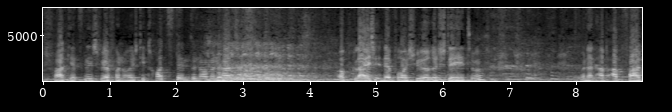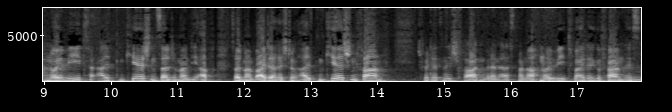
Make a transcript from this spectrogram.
Ich frage jetzt nicht, wer von euch die trotzdem genommen hat, ob gleich in der Broschüre steht. Und dann ab Abfahrt Neuwied, Altenkirchen, sollte man die ab, sollte man weiter Richtung Altenkirchen fahren. Ich würde jetzt nicht fragen, wer dann erstmal nach Neuwied weitergefahren ist.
